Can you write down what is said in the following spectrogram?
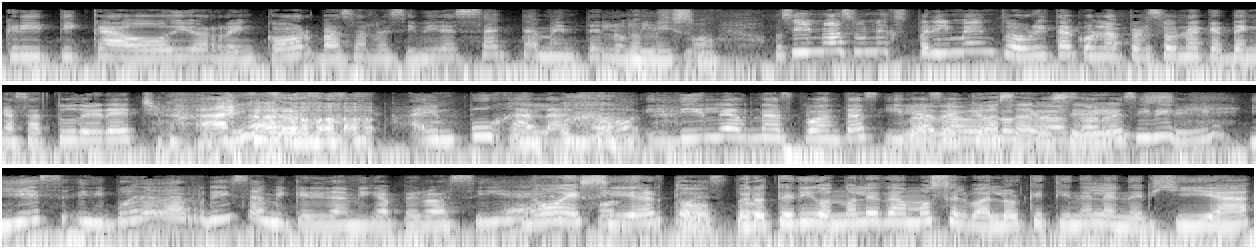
crítica, odio, rencor, vas a recibir exactamente lo, mismo. O si no, haz un experimento ahorita con la persona que tengas a tu derecha. claro. Empújala, ¿no? Y dile unas cuantas y, vas a ver, lo que vas a recibir. Y, es, y puede dar risa, mi querida amiga, pero así es. No, es cierto. Pero te digo, no le damos el valor que tiene la energía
